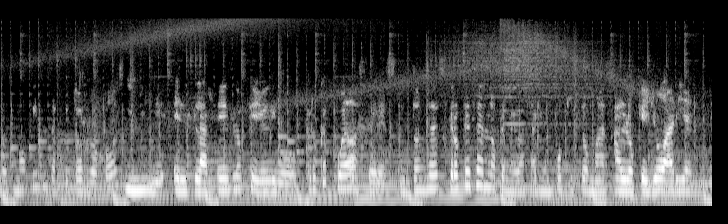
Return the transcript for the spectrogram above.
los muffins de frutos rojos y el plan es lo que yo digo, creo que puedo hacer eso. Entonces creo que es en lo que me basaría un poquito más a lo que yo haría en mi.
